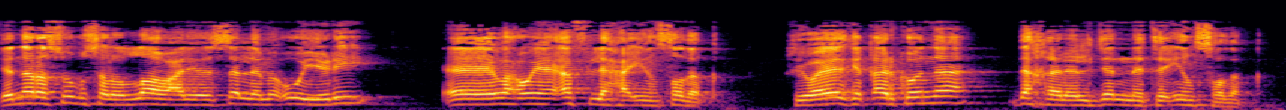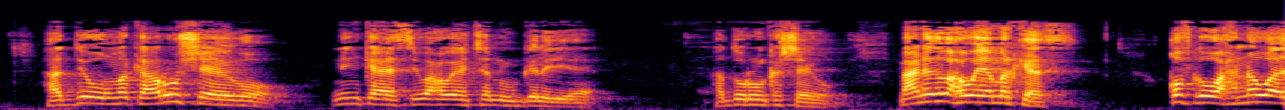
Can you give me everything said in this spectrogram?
deedna rasuulku sala allahu calayh wasalam uu yidhi waxa weyaan aflaxa in sadaq. Riwaayaadka qaarkoodna dakhala aljannata in sadaq. Haddii uu markaa run sheego ninkaasi waxa weyaan jannuu gelayaa. Hadduu ka sheego. Macnaheedu waxa weeya markaas qofka waxna waa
